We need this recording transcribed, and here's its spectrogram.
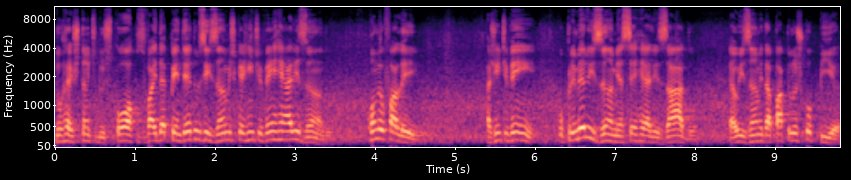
do restante dos corpos vai depender dos exames que a gente vem realizando. Como eu falei, a gente vem. O primeiro exame a ser realizado é o exame da papiloscopia,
